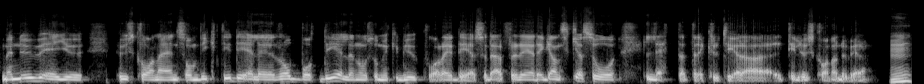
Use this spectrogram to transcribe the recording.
Men nu är ju Husqvarna en sån viktig del, eller robotdelen och så mycket mjukvara i det. Så därför är det ganska så lätt att rekrytera till Husqvarna nu motivera. Mm.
